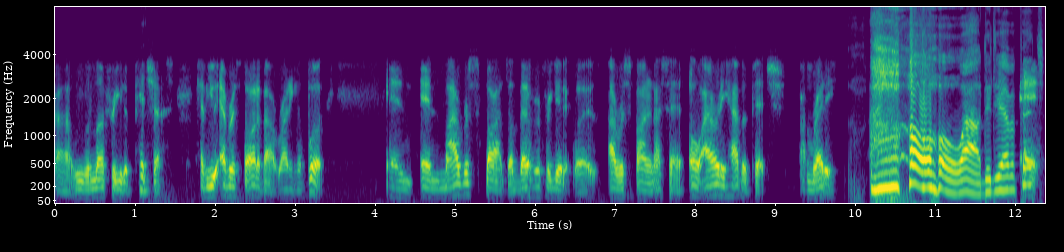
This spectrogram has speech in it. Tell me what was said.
uh, we would love for you to pitch us. Have you ever thought about writing a book?" And and my response, I'll never forget it was, I responded. I said, "Oh, I already have a pitch. I'm ready." Oh wow! Did you have a pitch?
